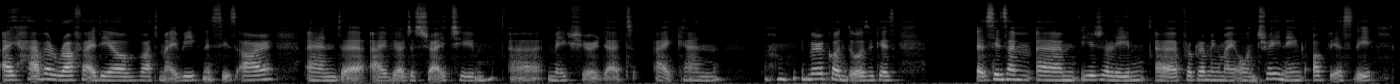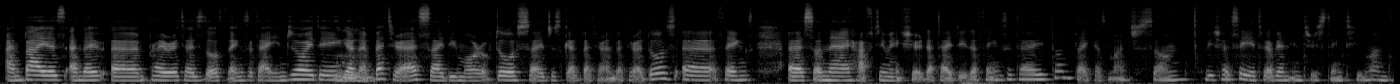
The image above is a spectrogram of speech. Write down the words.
I have a rough idea of what my weaknesses are, and uh, I will just try to uh, make sure that I can work on those because since I'm um, usually uh, programming my own training, obviously I'm biased and I um, prioritize those things that I enjoy doing and I'm better at. So I do more of those. So I just get better and better at those uh, things. Uh, so now I have to make sure that I do the things that I don't like as much. So um, we shall see. It will be an interesting two months.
